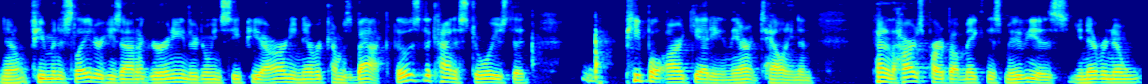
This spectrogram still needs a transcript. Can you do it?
you know, a few minutes later, he's on a gurney and they're doing CPR and he never comes back. Those are the kind of stories that people aren't getting and they aren't telling. And kind of the hardest part about making this movie is you never know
